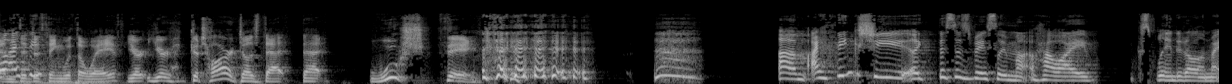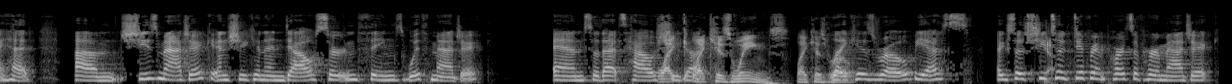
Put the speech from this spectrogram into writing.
Well, did the thing with the wave. Your your guitar does that that whoosh thing. Um, I think she like this is basically my, how I explained it all in my head. Um, she's magic, and she can endow certain things with magic, and so that's how she got like his wings, like his robe. like his robe. Yes, like so she took different parts of her magic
